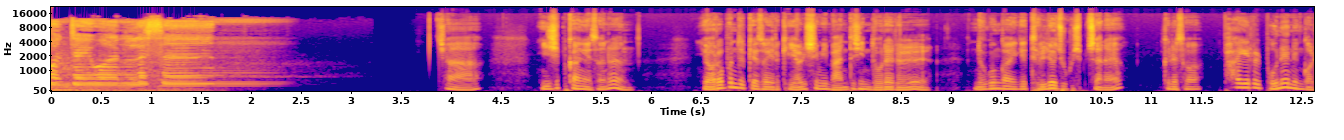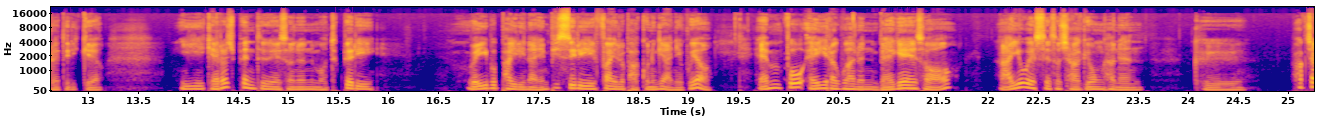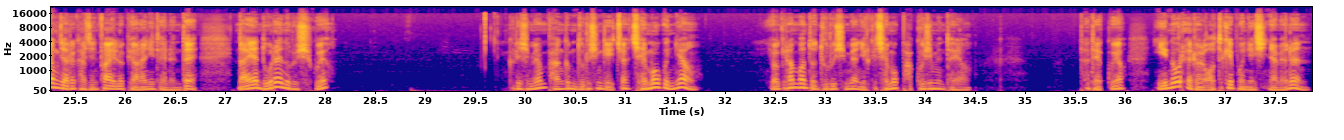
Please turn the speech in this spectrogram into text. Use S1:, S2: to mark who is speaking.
S1: One day, one lesson.
S2: 자, 20강에서는 여러분들께서 이렇게 열심히 만드신 노래를 누군가에게 들려주고 싶잖아요. 그래서 파일을 보내는 걸 해드릴게요. 이 게러지 밴드에서는 뭐 특별히 웨이브 파일이나 mp3 파일로 바꾸는 게 아니고요. M4A라고 하는 맥에서 iOS에서 작용하는 그 확장자를 가진 파일로 변환이 되는데 나의 노래 누르시고요. 그러시면 방금 누르신 게 있죠. 제목은요. 여기 한번 더 누르시면 이렇게 제목 바꾸시면 돼요. 다 됐고요. 이 노래를 어떻게 보내시냐면은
